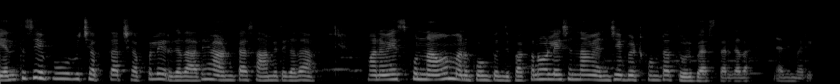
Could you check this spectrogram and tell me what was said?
ఎంతసేపు చెప్తారు చెప్పలేరు కదా అదే అంట సామెత కదా. మనం వేసుకున్నామో మనకు ఉంటుంది పక్కన వాళ్ళు వేసినామో ఎంతసేపు పెట్టుకుంటారు తుడిపేస్తారు కదా అది మరి.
